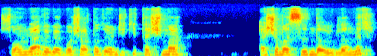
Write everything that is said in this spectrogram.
sonra ve boşaltmadan önceki taşıma aşamasında uygulanır.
